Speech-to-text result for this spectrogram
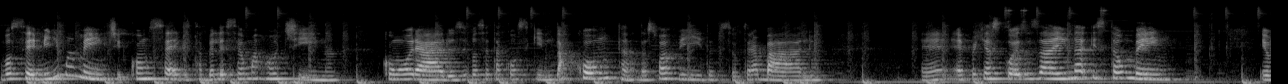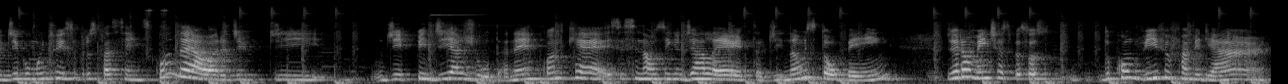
você minimamente consegue estabelecer uma rotina com horários e você está conseguindo dar conta da sua vida, do seu trabalho, é, é porque as coisas ainda estão bem. Eu digo muito isso para os pacientes. Quando é a hora de, de de pedir ajuda, né? Quando que é esse sinalzinho de alerta, de não estou bem? Geralmente as pessoas do convívio familiar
